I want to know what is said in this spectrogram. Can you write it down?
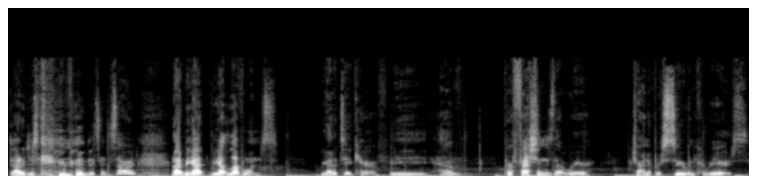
daughter just came in and said, "Sorry." Right? We got we got loved ones. We got to take care of. We have professions that we're trying to pursue and careers.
